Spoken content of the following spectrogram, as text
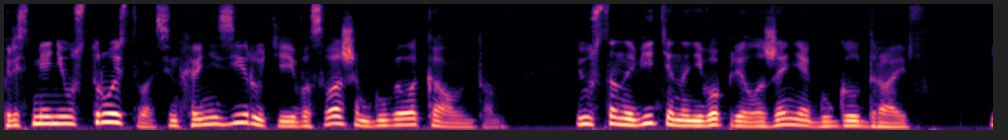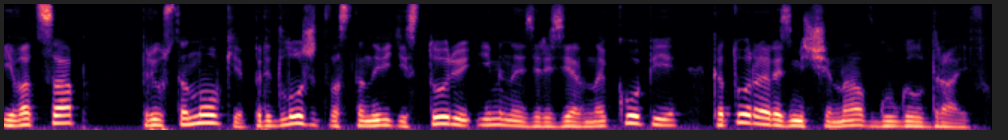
При смене устройства синхронизируйте его с вашим Google аккаунтом и установите на него приложение Google Drive. И WhatsApp при установке предложит восстановить историю именно из резервной копии, которая размещена в Google Drive.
